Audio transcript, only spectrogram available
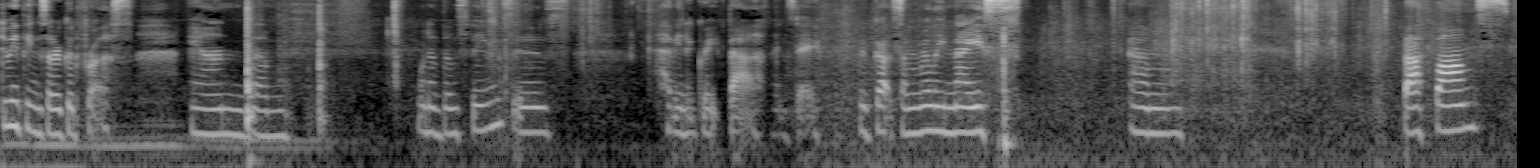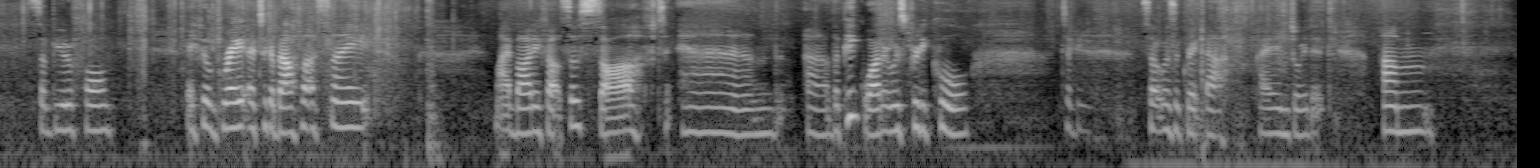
doing things that are good for us. And um, one of those things is having a great bath Wednesday. We've got some really nice um, bath bombs. So beautiful. They feel great. I took a bath last night my body felt so soft and uh, the pink water was pretty cool to be. So it was a great bath. I enjoyed it. Um,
